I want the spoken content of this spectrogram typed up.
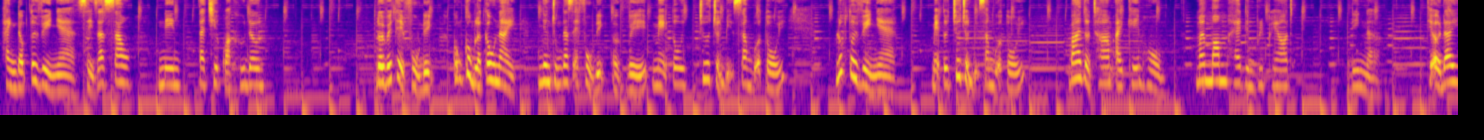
Hành động tôi về nhà xảy ra sau nên ta chia quá khứ đơn. Đối với thể phủ định cũng cùng là câu này nhưng chúng ta sẽ phủ định ở vế mẹ tôi chưa chuẩn bị xong bữa tối. Lúc tôi về nhà, mẹ tôi chưa chuẩn bị xong bữa tối. By the time I came home, my mom hadn't prepared dinner. Thì ở đây,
